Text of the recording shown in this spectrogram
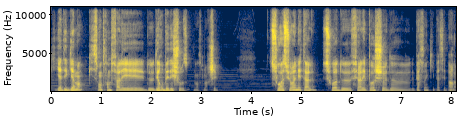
qu'il y a des gamins qui sont en train de faire les, de dérober des choses dans ce marché. Soit sur un étal, soit de faire les poches de, de personnes qui passaient par là.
